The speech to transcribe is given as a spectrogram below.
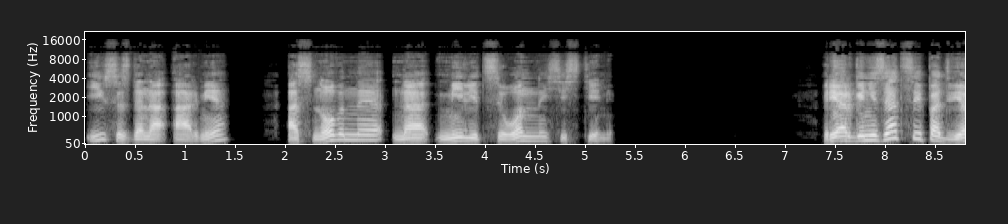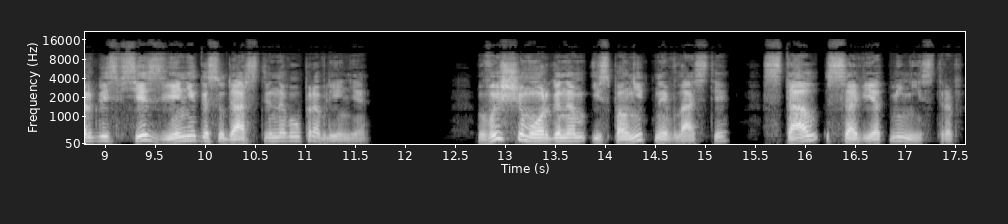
и создана армия, основанная на милиционной системе. Реорганизации подверглись все звенья государственного управления. Высшим органом исполнительной власти стал Совет министров.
